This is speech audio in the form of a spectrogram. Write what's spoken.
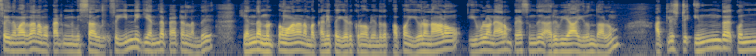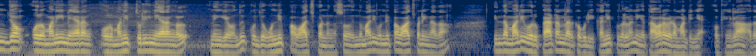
ஸோ இந்த மாதிரி தான் நம்ம பேட்டர்ன் மிஸ் ஆகுது. ஸோ இன்றைக்கி எந்த பேட்டர்ன்லேருந்து எந்த நுட்பமான நம்ம கணிப்பை எடுக்கிறோம் அப்படின்றத பார்ப்போம். இவ்வளோ நாளும் இவ்வளோ நேரம் பேசுனது அருவியாக இருந்தாலும் அட்லீஸ்ட் இந்த கொஞ்சம் ஒரு மணி நேரம் ஒரு மணி துளி நேரங்கள் நீங்கள் வந்து கொஞ்சம் உன்னிப்பாக வாட்ச் பண்ணுங்கள் ஸோ இந்த மாதிரி உன்னிப்பாக வாட்ச் பண்ணிங்கன்னா தான் இந்த மாதிரி ஒரு பேட்டர்னில் இருக்கக்கூடிய கணிப்புகள்லாம் நீங்கள் தவற விட மாட்டீங்க. ஓகேங்களா? அதை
